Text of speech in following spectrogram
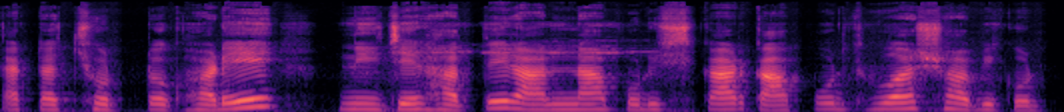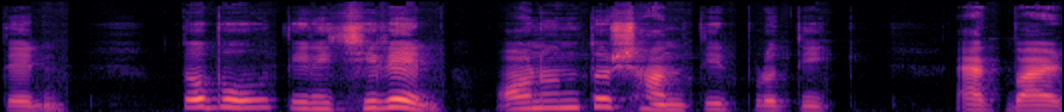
একটা ছোট্ট ঘরে নিজের হাতে রান্না, পরিষ্কার কাপড়, ধোয়া সবই করতেন। তবু তিনি ছিলেন অনন্ত শান্তির প্রতীক। একবার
